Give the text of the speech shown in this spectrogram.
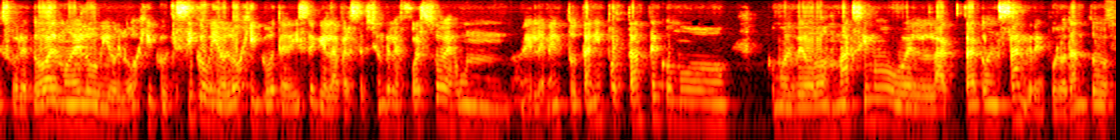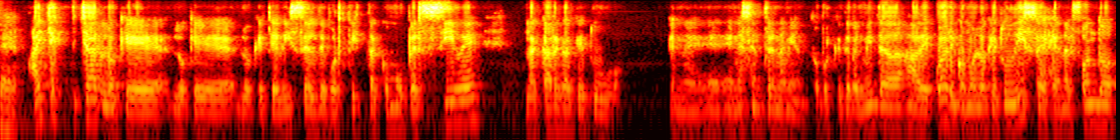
sobre todo el modelo biológico, que psicobiológico te dice que la percepción del esfuerzo es un elemento tan importante como, como el VO2 máximo o el lactato en sangre. Por lo tanto, hay que escuchar lo que, lo, que, lo que te dice el deportista, cómo percibe la carga que tuvo en, ese entrenamiento, porque te permite adecuar y como lo que tú dices, en el fondo,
